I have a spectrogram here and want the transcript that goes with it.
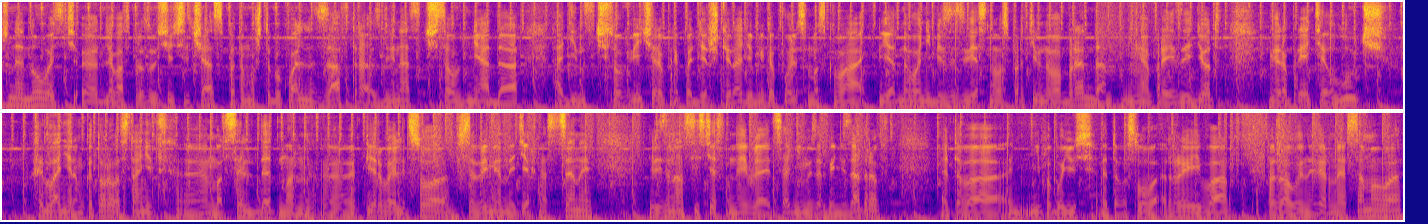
Важная новость э, для вас прозвучит сейчас, потому что буквально завтра с 12 часов дня до 11 часов вечера при поддержке радио Мегаполис Москва и одного небезызвестного спортивного бренда э, произойдет мероприятие «Луч», хедлайнером которого станет э, Марсель Детман, первое лицо современной техносцены. Резонанс, естественно, является одним из организаторов этого, не побоюсь этого слова, рейва, пожалуй, наверное, самого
